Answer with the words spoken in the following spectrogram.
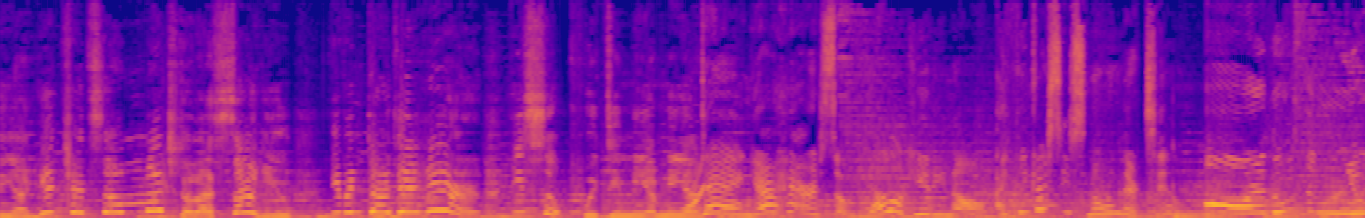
Miya, Miya, you changed so much that I saw you. You even dyed your hair. You're so pretty, Miya, Miya. Dang, your hair is so yellow, Kirino. I think I see snow in there too. Oh, are those the new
